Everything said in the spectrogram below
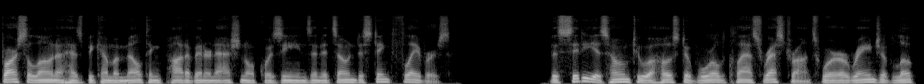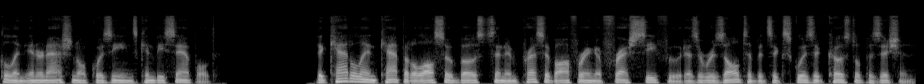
Barcelona has become a melting pot of international cuisines and its own distinct flavors. The city is home to a host of world class restaurants where a range of local and international cuisines can be sampled. The Catalan capital also boasts an impressive offering of fresh seafood as a result of its exquisite coastal position.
